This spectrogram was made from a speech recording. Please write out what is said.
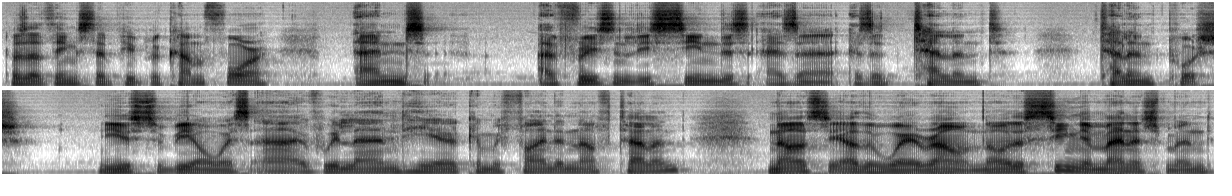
those are things that people come for, and I've recently seen this as a as a talent talent push. It used to be always ah if we land here can we find enough talent? Now it's the other way around. Now the senior management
